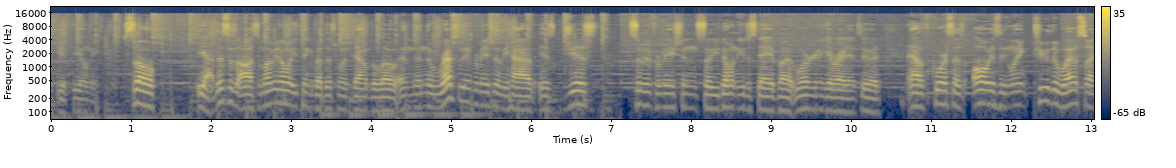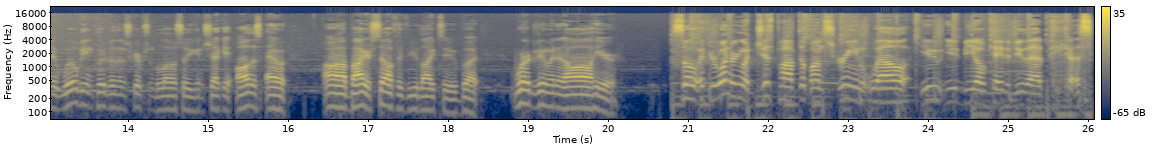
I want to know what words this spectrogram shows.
if you feel me. So, yeah, this is awesome. Let me know what you think about this one down below. And then the rest of the information that we have is just some information, so you don't need to stay, but we're going to get right into it. Now, of course, as always, the link to the website will be included in the description below, so you can check it all this out uh, by yourself if you'd like to, but we're doing it all here. So if you're wondering what just popped up on screen, well, you, you'd be okay to do that because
